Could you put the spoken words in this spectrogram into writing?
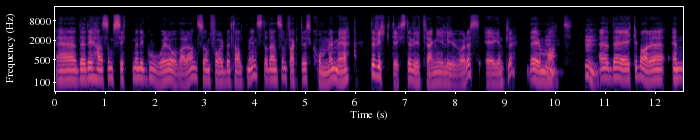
Eh, det er de her som sitter med de gode råvarene som får betalt minst, og den som faktisk kommer med det viktigste vi trenger i livet vårt, egentlig. Det er jo Mm. mat. Mm. Mm. Det er ikke bare en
